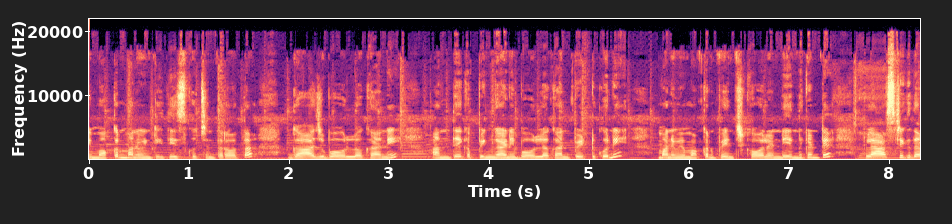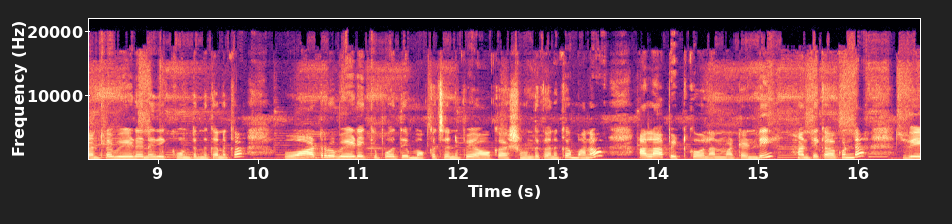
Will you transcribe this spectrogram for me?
ఈ మొక్కను మనం ఇంటికి తీసుకొచ్చిన తర్వాత గాజు బౌల్లో కానీ అంతేక పింగాణి బౌల్లో కానీ పెట్టుకొని మనం ఈ మొక్కను పెంచుకోవాలండి. ఎందుకంటే ప్లాస్టిక్ దాంట్లో వేడి అనేది ఎక్కువ ఉంటుంది కనుక వాటర్ వేడెక్కిపోతే మొక్క చనిపోయే అవకాశం ఉంది కనుక మనం అలా పెట్టుకోవాలన్నమాట అండి. అంతేకాకుండా వే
